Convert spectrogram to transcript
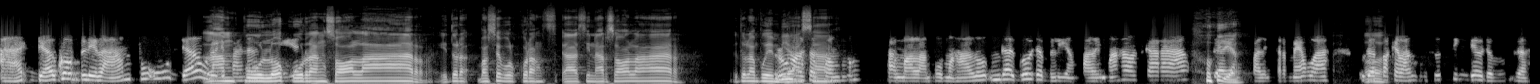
Ada. Gue beli lampu. Udah. udah Lampu lo kurang solar. Itu maksudnya kurang eh, sinar solar. Itu lampu yang Lu masa biasa. sombong sama lampu mahal lu? Enggak, gue udah beli yang paling mahal sekarang. Oh udah iya. yang paling termewah. Udah Oh. pakai lampu syuting dia udah udah,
